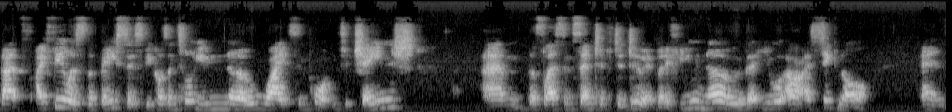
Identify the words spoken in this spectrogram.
that I feel is the basis because until you know why it's important to change, um, there's less incentive to do it. But if you know that you are a signal and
